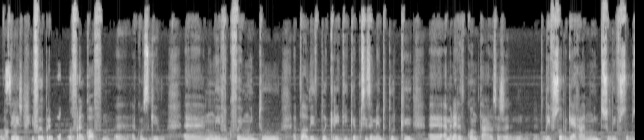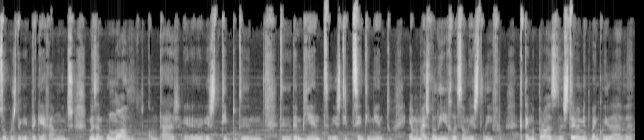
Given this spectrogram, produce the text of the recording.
francês. Okay. E foi o primeiro francófono a, a consegui-lo. Uh, num livro que foi muito aplaudido pela crítica, precisamente porque uh, a maneira de contar, ou seja, livros sobre guerra há muitos, livros sobre os horrores da, da, guerra há muitos, mas a, o modo de contar uh, este tipo de, de, de, ambiente, este tipo de sentimento, é uma mais-valia em relação a este livro, que tem uma prosa extremamente bem cuidada,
